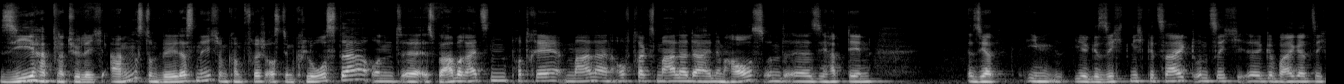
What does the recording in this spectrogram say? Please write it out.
sie hat natürlich Angst und will das nicht und kommt frisch aus dem Kloster. Und äh, es war bereits ein Porträtmaler, ein Auftragsmaler da in dem Haus und äh, sie hat den, sie hat ihm ihr Gesicht nicht gezeigt und sich äh, geweigert, sich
